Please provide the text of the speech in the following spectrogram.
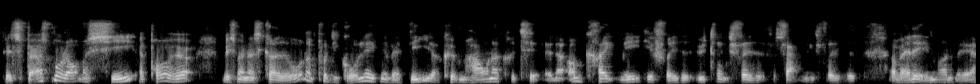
det er et spørgsmål om at sige, at prøv at høre, hvis man har skrevet under på de grundlæggende værdier, Københavner-kriterierne omkring mediefrihed, ytringsfrihed, forsamlingsfrihed og hvad det end måtte være,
